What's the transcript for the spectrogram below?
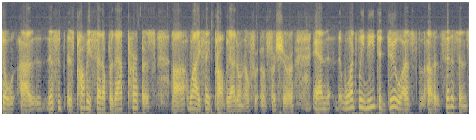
So uh, this is, is probably set up for that purpose. Uh, well, I say probably. I don't know for, uh, for sure. And what we need to do as uh, citizens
